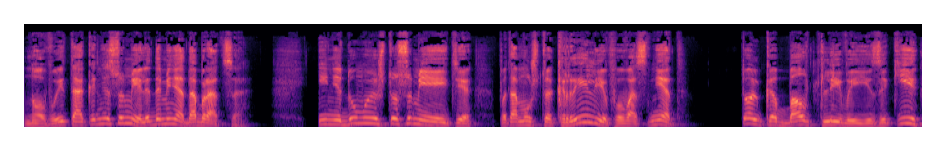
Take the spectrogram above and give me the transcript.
но вы так и не сумели до меня добраться. И не думаю, что сумеете, потому что крыльев у вас нет, только болтливые языки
